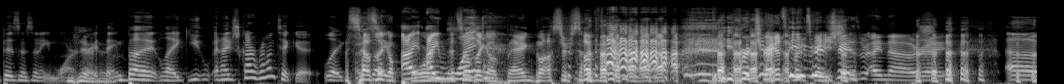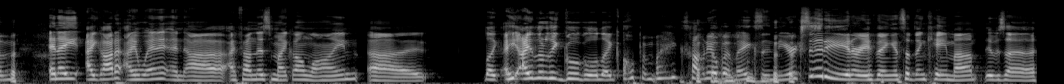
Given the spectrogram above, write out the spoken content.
business anymore Yeah, or anything, but like you and I just got a round ticket. Like It sounds like, a porn. I, I went, sounds like a bang bus or something. Beaver Beaver transportation. I know, right? um, and I I got it. I went and uh, I found this mic online. Uh, like I, I literally googled like open mics, how many open mics in New York City and everything, and something came up. It was a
